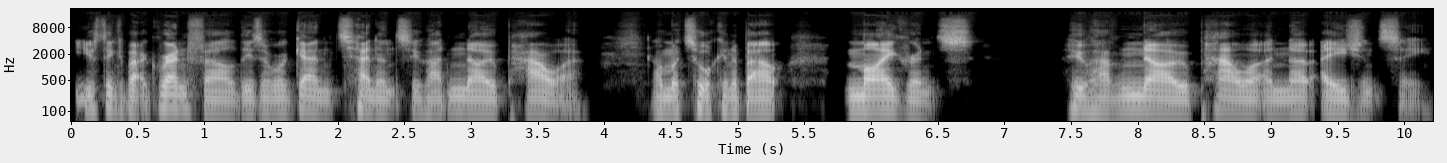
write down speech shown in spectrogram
you think about Grenfell, these are again tenants who had no power. And we're talking about migrants who have no power and no agency.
